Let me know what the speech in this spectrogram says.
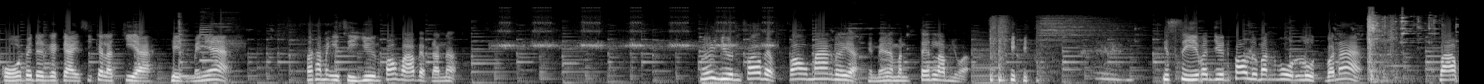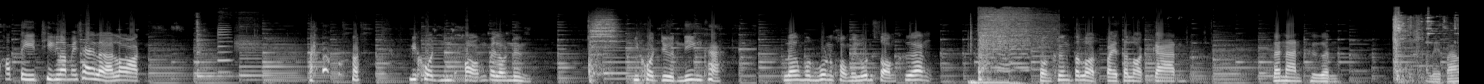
โอ้ไปเดินไกลๆซิกาลาเกีย เห็นไหมเนี่ยว่าทำไมอีสียืนเฝ้าว้าแบบนั้นอะ เฮ้ยยืนเฝ้าแบบเฝ้ามากเลยอะ เห็นไหมนะมันเต้นรำอยู่อะอีสีมันยืนเฝ้าหรือมันหวุดหลุดวะน่ะวาร์ปเขาตีทิ้งแล้วไม่ใช่เหรอหลอด มีคนยิงท้องไปแล้วหนึ่ง มีคนยืนนิ่งค่ะ เรื่องวุ่นๆของวัยรุ่นสองเครื่องสองเครื่องตลอดไปตลอดการ และนานเทิน อะไรบ้าง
